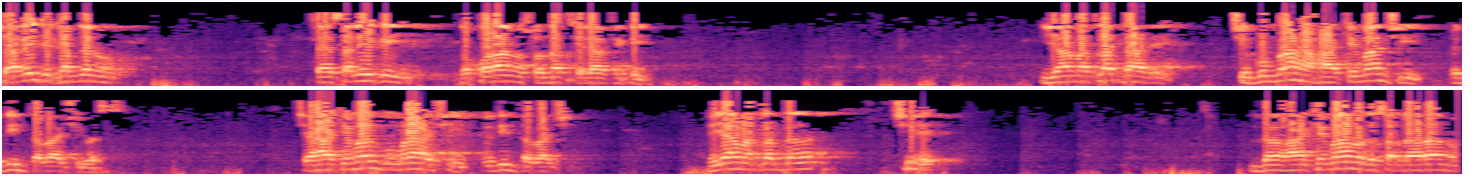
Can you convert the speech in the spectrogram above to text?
چې هغه چې کمدنو فیصله کوي د قران او سنت خلاف کوي یا مطلب دا دی چې گمراه حاکمان شي په دین تباہ شي بس چې حاکمان گمراه شي په دین تباہ شي یا مطلب دا چې د حاکمانو د سردارانو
